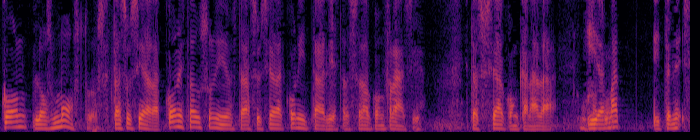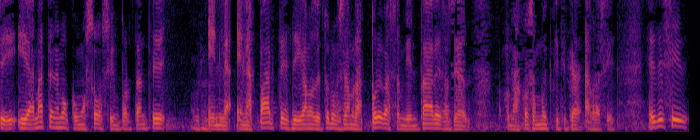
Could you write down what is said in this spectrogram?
con los monstruos, está asociada con Estados Unidos, está asociada con Italia, está asociada con Francia, está asociada con Canadá. Y además, y, ten, sí, y además tenemos como socio importante en, la, en las partes, digamos, de todo lo que se llaman las pruebas ambientales, o sea, unas cosas muy críticas a Brasil. Es decir,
